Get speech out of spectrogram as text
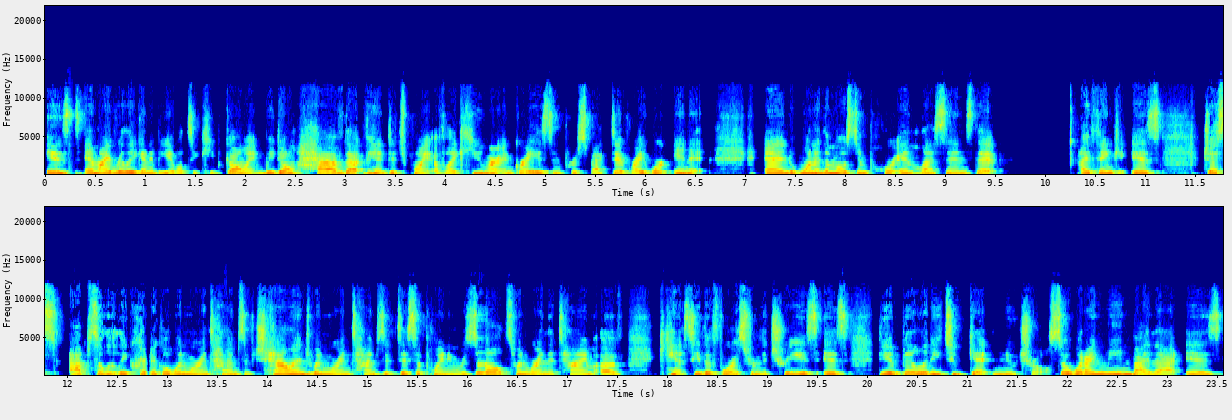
is, am I really going to be able to keep going? We don't have that vantage point of like humor and grace and perspective, right? We're in it. And one of the most important lessons that I think is just absolutely critical when we're in times of challenge, when we're in times of disappointing results, when we're in the time of can't see the forest from the trees, is the ability to get neutral. So, what I mean by that is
